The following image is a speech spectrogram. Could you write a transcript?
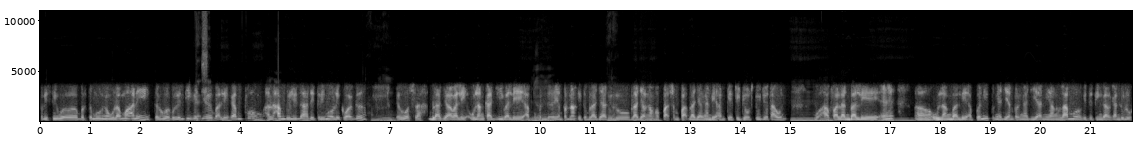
peristiwa bertemu dengan ulama ni, terus berhenti kerja, balik kampung. Alhamdulillah diterima oleh keluarga. Hmm. Teruslah belajar balik, ulang kaji balik apa Ya. benda yang pernah kita belajar dulu. Belajar dengan bapak, sempat belajar dengan dia hampir tujuh, tujuh tahun. Hmm. Buat hafalan balik, eh. Uh, ulang balik apa ni, pengajian-pengajian yang lama kita tinggalkan dulu.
